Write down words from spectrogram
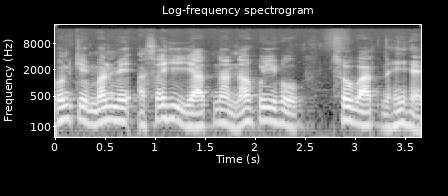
उनके मन में असही यातना न हुई हो, सो बात नहीं है।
